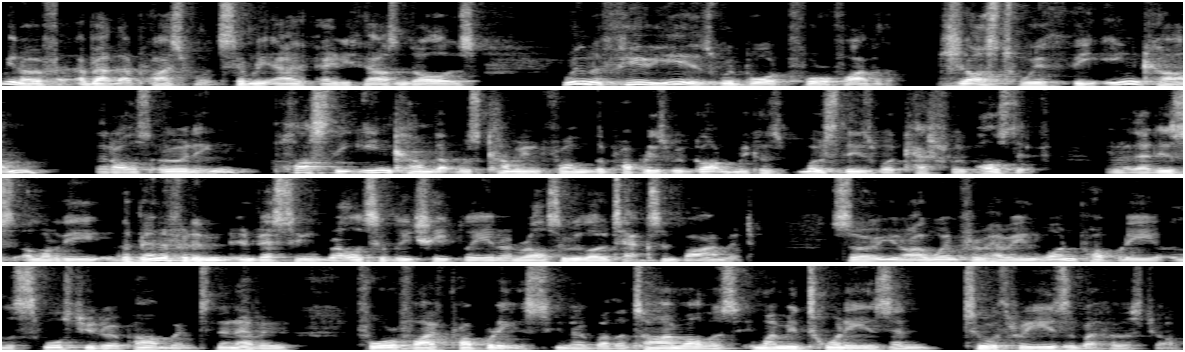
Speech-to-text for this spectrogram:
You know, about that price point, $70,000, $80,000. Within a few years, we bought four or five of them just with the income that I was earning, plus the income that was coming from the properties we've gotten, because most of these were cash flow positive. You know, that is a lot of the, the benefit in investing relatively cheaply in a relatively low tax environment. So, you know, I went from having one property, a small studio apartment, to then having four or five properties, you know, by the time I was in my mid 20s and two or three years of my first job.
